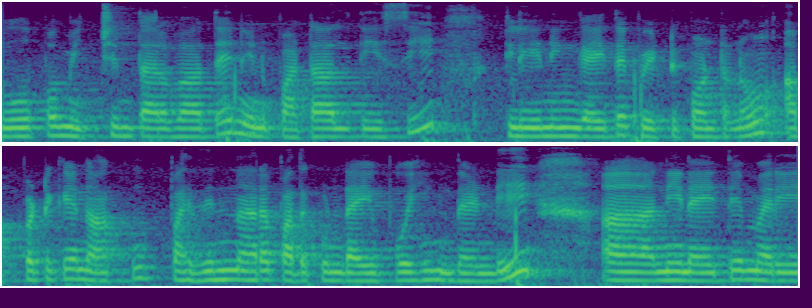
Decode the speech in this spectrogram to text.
ధూపం ఇచ్చిన తర్వాతే నేను పటాలు తీసి క్లీనింగ్ అయితే పెట్టుకుంటాను. అప్పటికే నాకు పదిన్నర పదకొండు అయిపోయిందండి. నేనైతే మరి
